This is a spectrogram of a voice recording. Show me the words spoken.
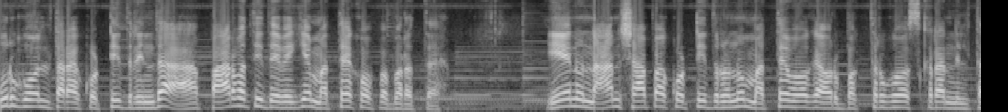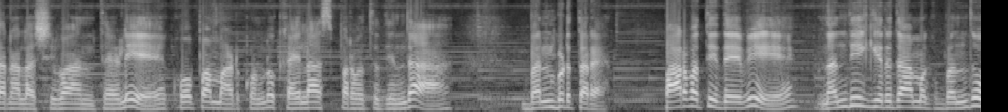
ಊರ್ಗೋಲ್ ಥರ ಕೊಟ್ಟಿದ್ದರಿಂದ ಪಾರ್ವತಿ ದೇವಿಗೆ ಮತ್ತೆ ಕೋಪ ಬರುತ್ತೆ. ಏನು ನಾನು ಶಾಪ ಕೊಟ್ಟಿದ್ರು ಮತ್ತೆ ಹೋಗಿ ಅವ್ರ ಭಕ್ತರಿಗೋಸ್ಕರ ನಿಲ್ತಾನಲ್ಲ ಶಿವ ಅಂತೇಳಿ ಕೋಪ ಮಾಡಿಕೊಂಡು ಕೈಲಾಸ ಪರ್ವತದಿಂದ ಬಂದ್ಬಿಡ್ತಾರೆ. ಪಾರ್ವತಿ ದೇವಿ ನಂದಿ ಗಿರಿಧಾಮಕ್ಕೆ ಬಂದು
